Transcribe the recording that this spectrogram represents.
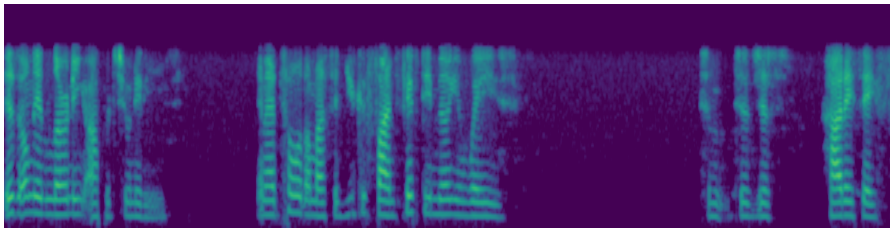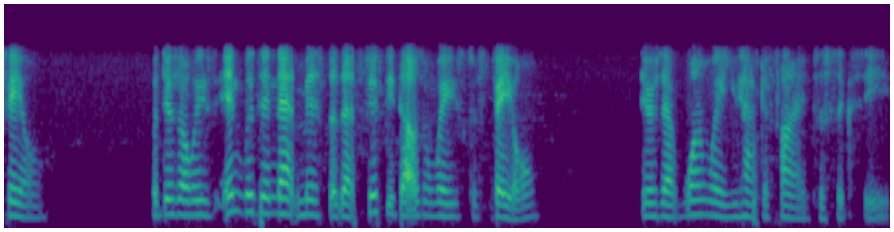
There's only learning opportunities. And I told him, I said, you could find 50 million ways to to just how they say fail, but there's always in within that midst of that 50,000 ways to fail. There's that one way you have to find to succeed.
